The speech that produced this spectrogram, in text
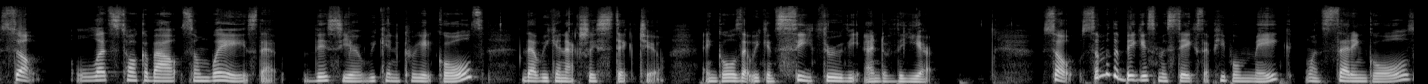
So let's talk about some ways that this year we can create goals that we can actually stick to and goals that we can see through the end of the year. So, some of the biggest mistakes that people make when setting goals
